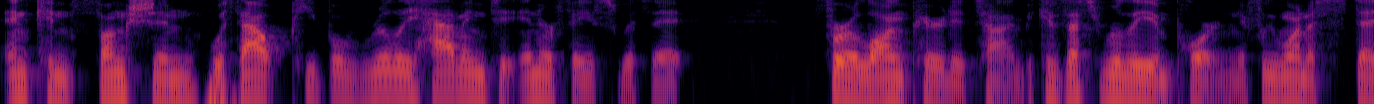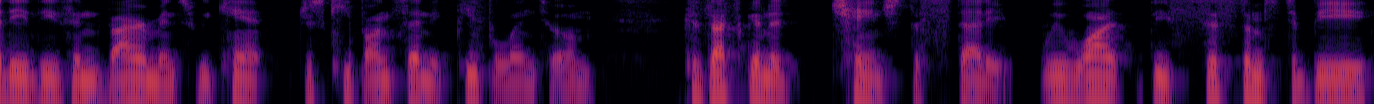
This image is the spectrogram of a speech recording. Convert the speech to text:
and can function without people really having to interface with it for a long period of time because that's really important. If we want to study these environments, we can't just keep on sending people into them because that's going to change the study. We want these systems to be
